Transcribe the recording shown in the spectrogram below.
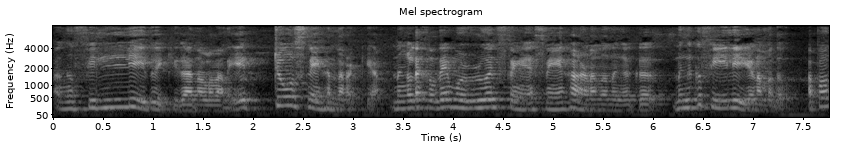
അങ്ങ് ഫില്ല് ചെയ്ത് വെക്കുക എന്നുള്ളതാണ്. ഏറ്റവും സ്നേഹം നിറയ്ക്കുക. നിങ്ങളുടെ ഹൃദയം മുഴുവൻ സ്നേഹ സ്നേഹമാണെന്ന് നിങ്ങൾക്ക് നിങ്ങൾക്ക് ഫീൽ ചെയ്യണം അത്. അപ്പോൾ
